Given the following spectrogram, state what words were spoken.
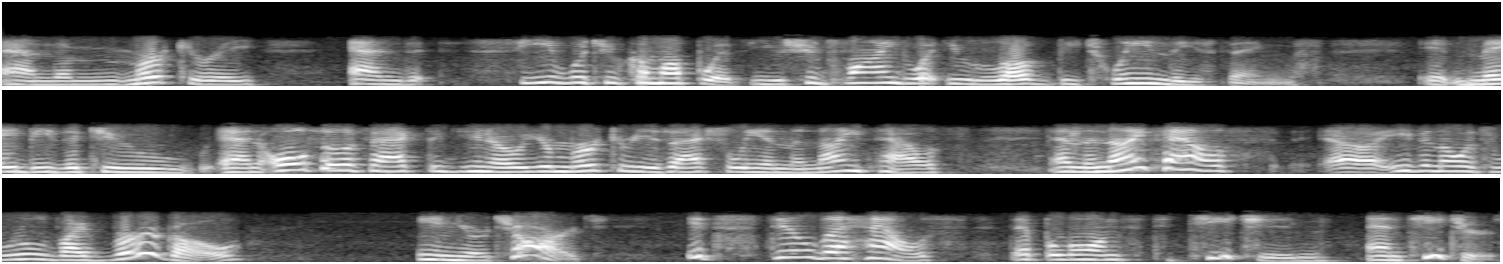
and the Mercury and see what you come up with. You should find what you love between these things. It may be that you, and also the fact that you know your Mercury is actually in the ninth house, and the ninth house, uh, even though it's ruled by Virgo in your chart, it's still the house that belongs to teaching and teachers.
